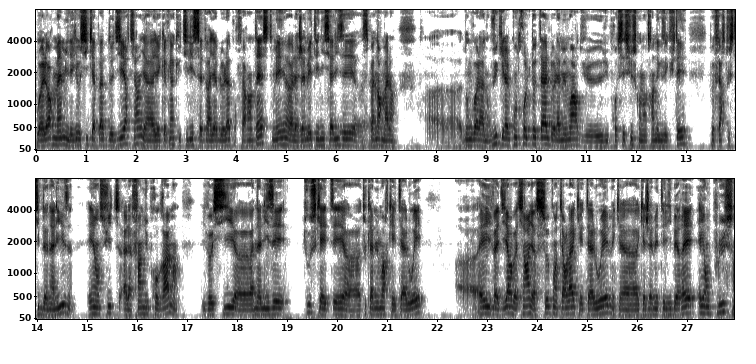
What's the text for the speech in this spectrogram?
Ou alors même il est aussi capable de dire tiens, il y a, y a quelqu'un qui utilise cette variable là pour faire un test, mais elle a jamais été initialisée, c'est pas normal. Euh, donc voilà, donc vu qu'il a le contrôle total de la mémoire du, processus qu'on est en train d'exécuter, il peut faire tout ce type d'analyse. Et ensuite, à la fin du programme, il va aussi euh, analyser tout ce qui a été, euh, toute la mémoire qui a été allouée, et il va dire bah tiens il y a ce pointeur là qui a été alloué mais qui a, jamais été libéré, et en plus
